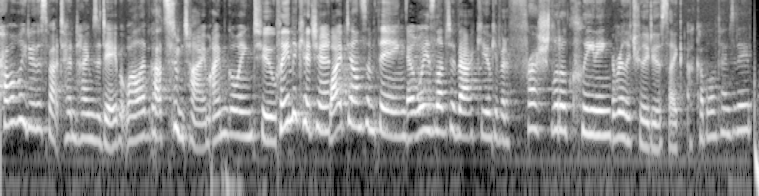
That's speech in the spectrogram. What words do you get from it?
probably do this about 10 times a day, but while I've got some time, I'm going to clean the kitchen, wipe down some things. I always love to vacuum, give it a fresh little cleaning. I really truly do this like a couple of times a day.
